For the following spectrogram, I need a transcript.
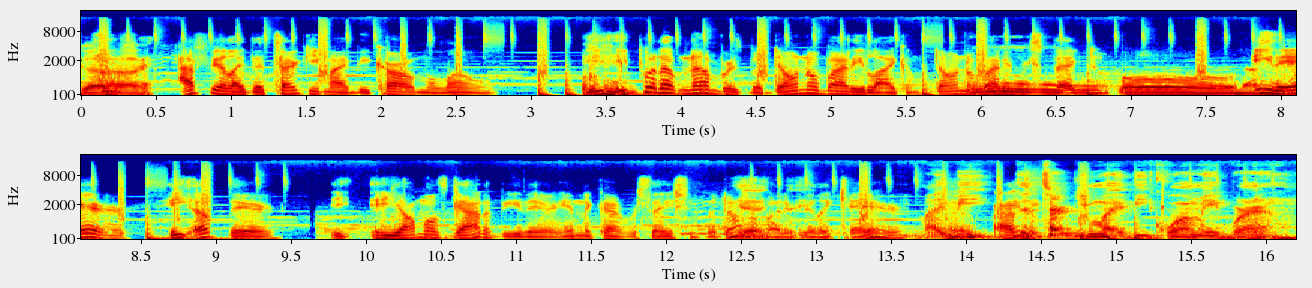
god! I feel like the turkey might be Karl Malone. He, he put up numbers, but don't nobody like him. Don't nobody respect him. Oh, He a- there. He up there. He, he almost got to be there in the conversation, but don't Yeah. nobody really care. might be I the think- turkey might be Kwame Brown.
